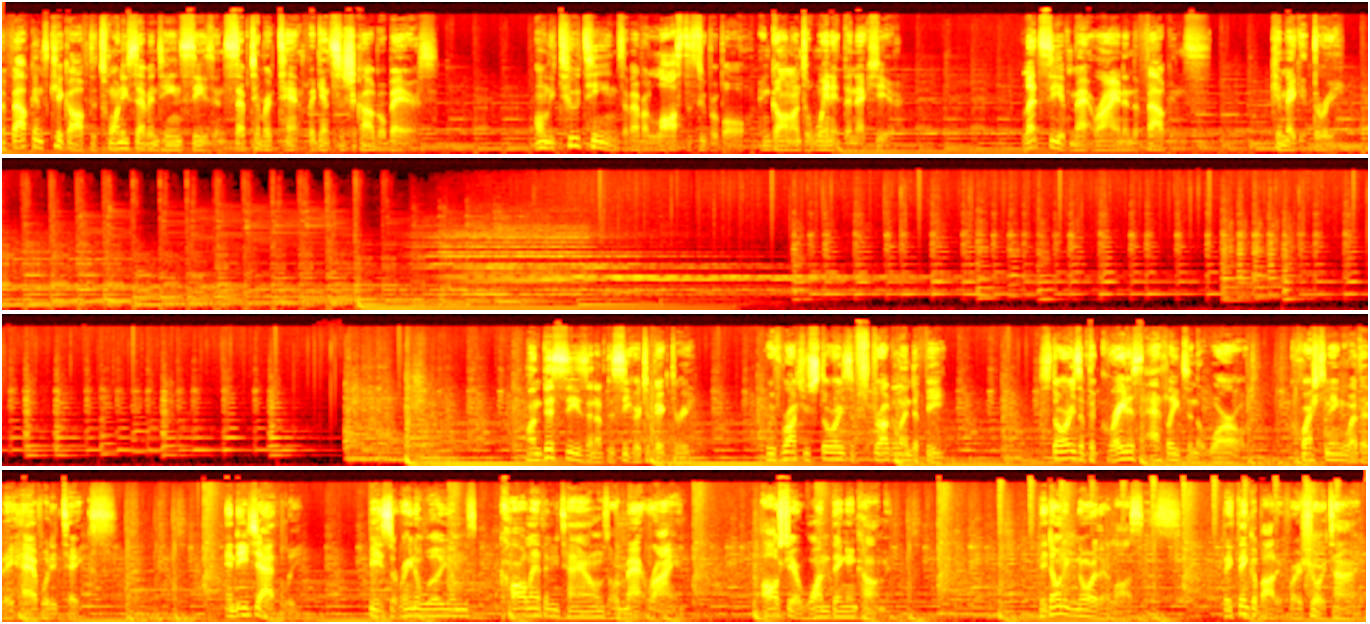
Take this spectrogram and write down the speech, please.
Falcons kick off the 2017 season September 10th against the Chicago Bears. Only two teams have ever lost the Super Bowl and gone on to win it the next year. Let's see if Matt Ryan and the Falcons can make it three. On this season of The Secret to Victory, we've brought you stories of struggle and defeat. Stories of the greatest athletes in the world questioning whether they have what it takes. And each athlete, be it Serena Williams, Karl Anthony Towns, or Matt Ryan, all share one thing in common. They don't ignore their losses. They think about it for a short time.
